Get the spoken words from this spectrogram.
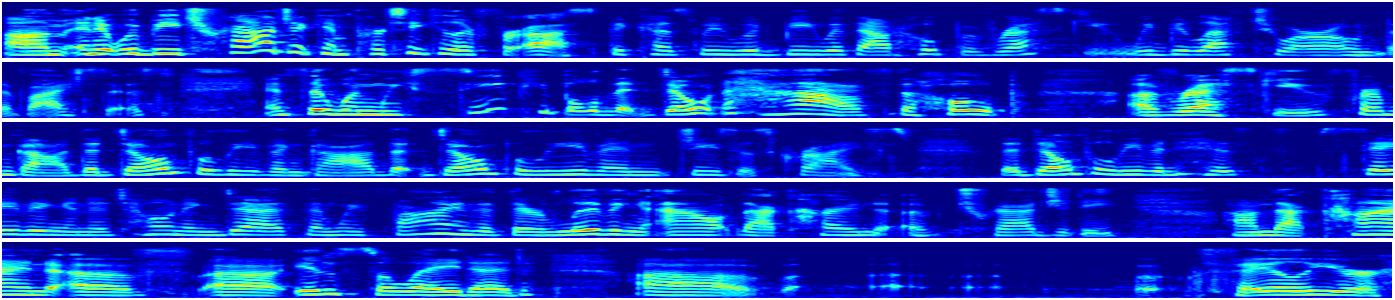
Um, and it would be tragic in particular for us because we would be without hope of rescue. We'd be left to our own devices. And so when we see people that don't have the hope of rescue from God, that don't believe in God, that don't believe in Jesus Christ, that don't believe in His saving and atoning death, then we find that they're living out that kind of tragedy, um, that kind of uh, insulated uh, failure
